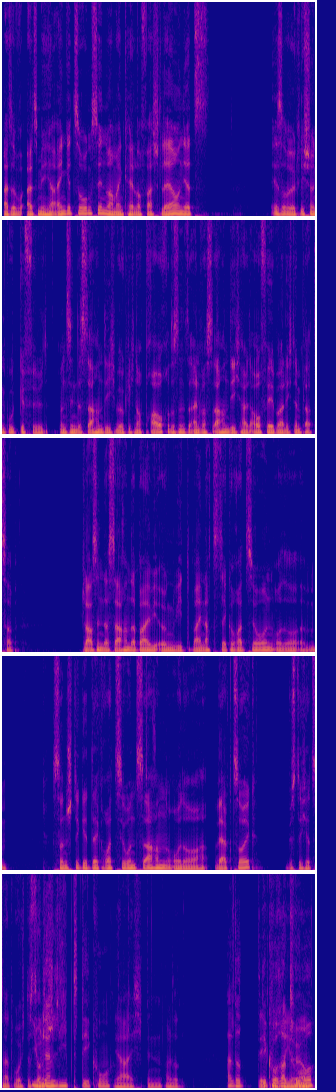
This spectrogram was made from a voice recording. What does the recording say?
Also als wir hier eingezogen sind, war mein Keller fast leer und jetzt ist er wirklich schon gut gefüllt. Und sind das Sachen, die ich wirklich noch brauche oder sind es einfach Sachen, die ich halt aufhebe, weil ich den Platz habe? Klar sind da Sachen dabei, wie irgendwie Weihnachtsdekoration oder ähm, sonstige Dekorationssachen oder Werkzeug. Wüsste ich jetzt nicht, wo ich das Julian sonst. liebt Deko. Ja, ich bin also Alter Dekorateur.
